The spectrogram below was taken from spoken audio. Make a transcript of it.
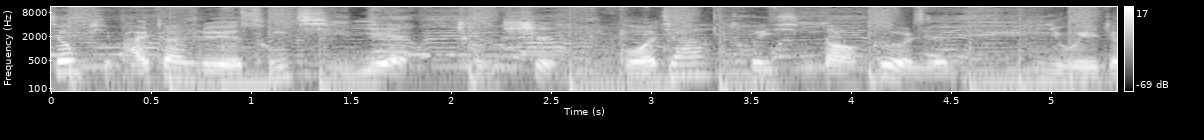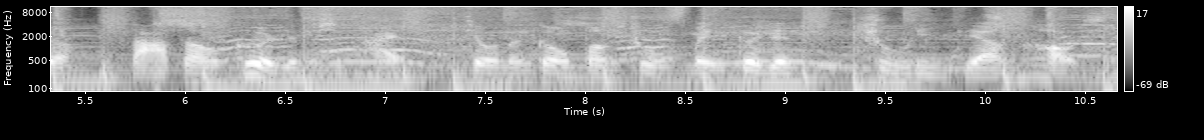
将品牌战略从企业、城市、国家推行到个人，意味着打造个人品牌就能够帮助每个人树立良好形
